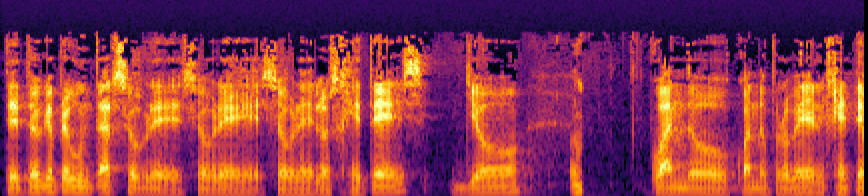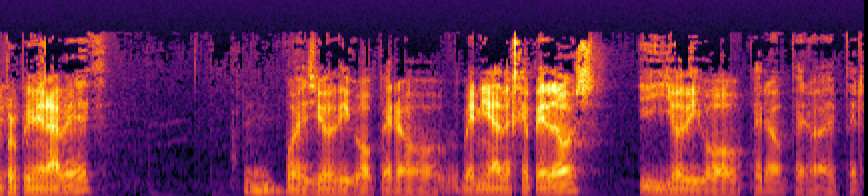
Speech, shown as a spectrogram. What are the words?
te tengo que preguntar sobre, sobre, sobre los GTs. Yo, cuando, cuando probé el GT por primera vez, pues yo digo, pero venía de GP2 y yo digo, pero, pero, pero,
